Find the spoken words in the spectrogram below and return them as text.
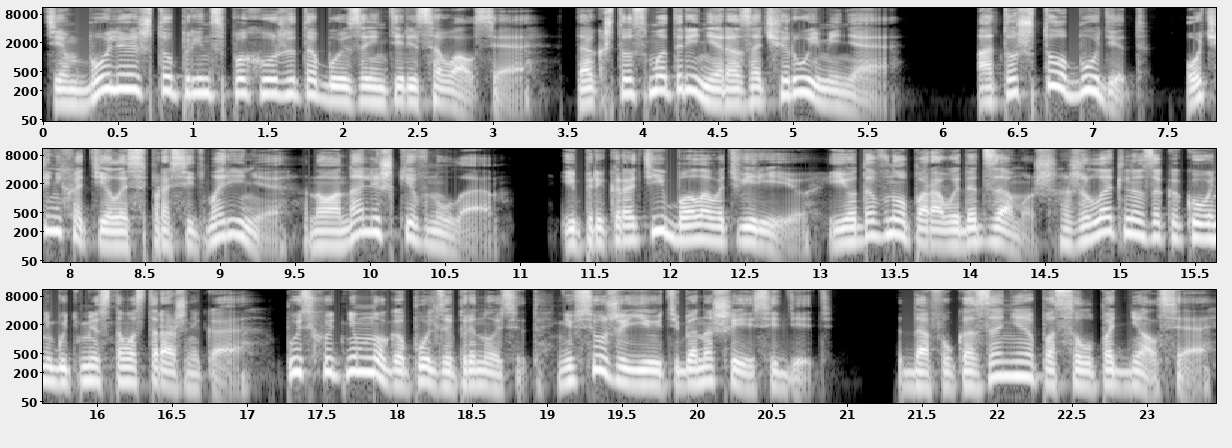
Тем более, что принц, похоже, тобой заинтересовался. Так что смотри, не разочаруй меня». «А то что будет?» Очень хотелось спросить Марине, но она лишь кивнула. И прекрати баловать Верею. Ее давно пора выдать замуж, желательно за какого-нибудь местного стражника. Пусть хоть немного пользы приносит, не все же ей у тебя на шее сидеть. Дав указание, посол поднялся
